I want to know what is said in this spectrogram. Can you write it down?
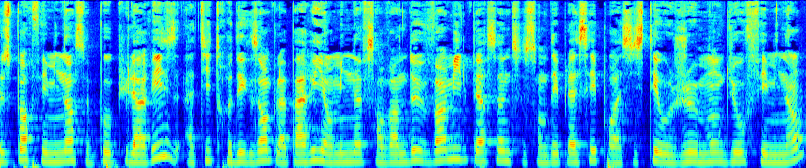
Le sport féminin se popularise. À titre d'exemple, à Paris en 1922, 20 000 personnes se sont déplacées pour assister aux Jeux mondiaux féminins.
